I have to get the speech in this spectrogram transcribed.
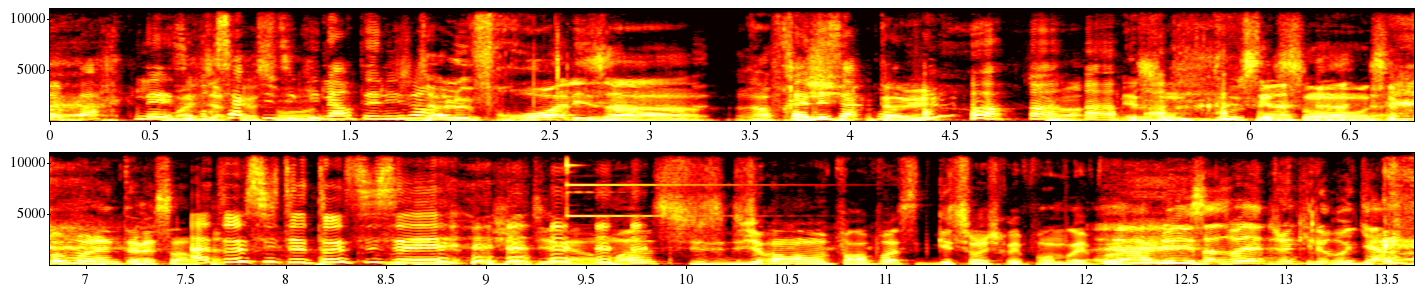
faible. Barclay, c'est pour dire ça que tu dis qu'il est intelligent. Déjà, le froid les a Ça rafraîchis. les a T'as vu. Elles sont douces, elles sont... c'est pas mal intéressant. Ah toi aussi, t'es- toi aussi c'est. Je dis rien, moi, durant, par rapport à cette question, je répondrai pas. Là, lui, ça se voit, il y a des gens qui le regardent.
